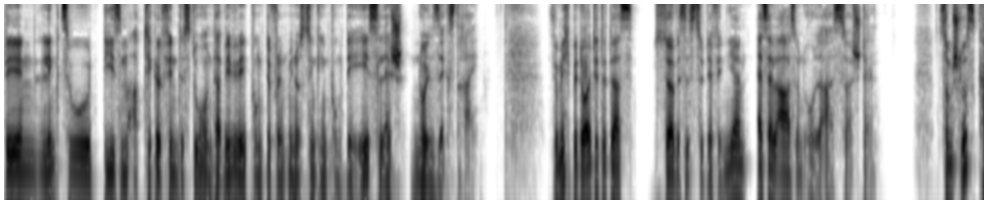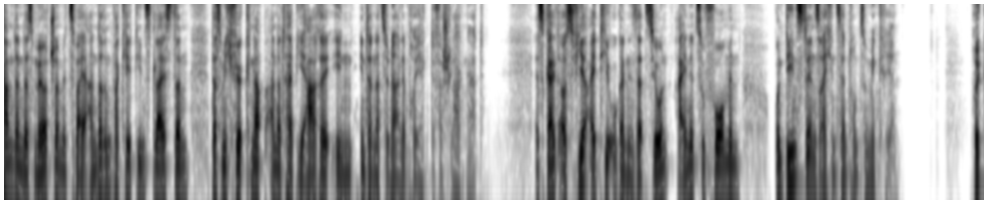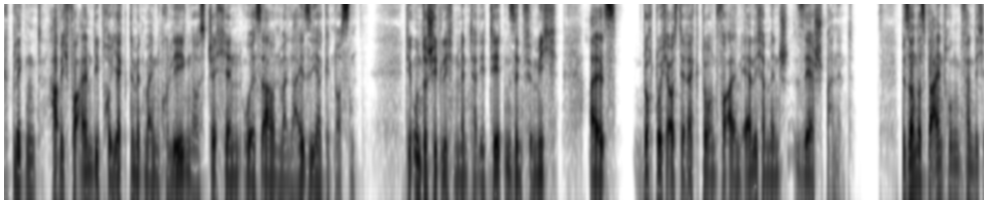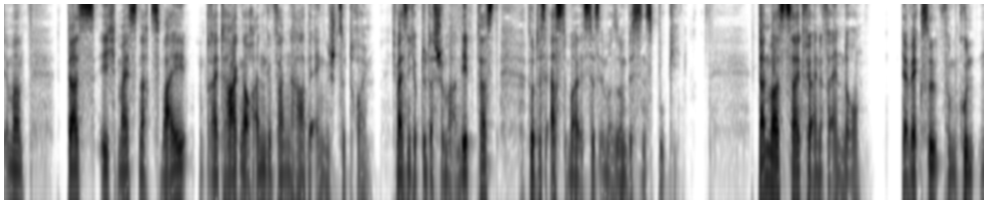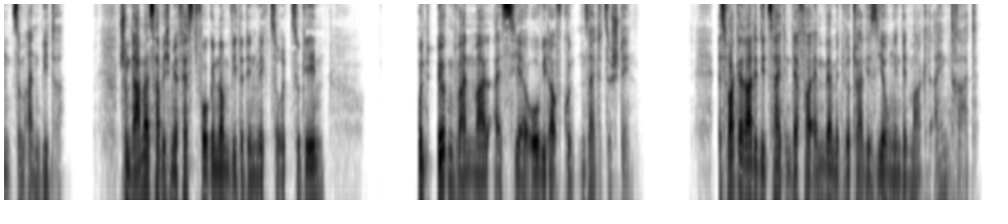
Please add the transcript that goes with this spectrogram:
Den Link zu diesem Artikel findest du unter www.different-thinking.de slash 063. Für mich bedeutete das, Services zu definieren, SLAs und OLAs zu erstellen. Zum Schluss kam dann das Merger mit zwei anderen Paketdienstleistern, das mich für knapp anderthalb Jahre in internationale Projekte verschlagen hat. Es galt aus vier IT-Organisationen eine zu formen und Dienste ins Rechenzentrum zu migrieren. Rückblickend habe ich vor allem die Projekte mit meinen Kollegen aus Tschechien, USA und Malaysia genossen. Die unterschiedlichen Mentalitäten sind für mich als doch durchaus direkter und vor allem ehrlicher Mensch sehr spannend. Besonders beeindruckend fand ich immer, dass ich meist nach zwei, drei Tagen auch angefangen habe, Englisch zu träumen. Ich weiß nicht, ob du das schon mal erlebt hast. So das erste Mal ist das immer so ein bisschen spooky. Dann war es Zeit für eine Veränderung. Der Wechsel vom Kunden zum Anbieter. Schon damals habe ich mir fest vorgenommen, wieder den Weg zurückzugehen und irgendwann mal als CIO wieder auf Kundenseite zu stehen. Es war gerade die Zeit, in der VMware mit Virtualisierung in den Markt eintrat.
